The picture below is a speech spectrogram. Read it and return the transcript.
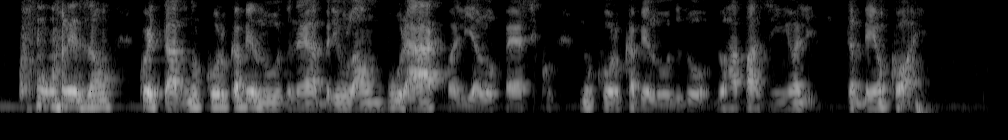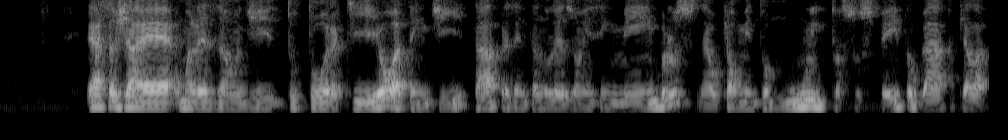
Com a lesão coitado, no couro cabeludo, né? Abriu lá um buraco ali alopécico no couro cabeludo do, do rapazinho ali. Também ocorre. Essa já é uma lesão de tutora que eu atendi, tá? Apresentando lesões em membros, né? O que aumentou muito a suspeita. O gato que ela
